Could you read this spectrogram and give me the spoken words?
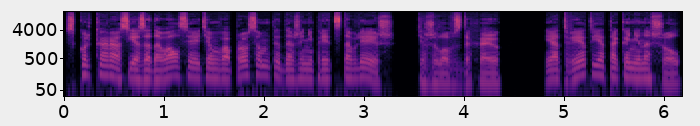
сколько раз я задавался этим вопросом, ты даже не представляешь», — тяжело вздыхаю. И ответ я так и не нашел.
